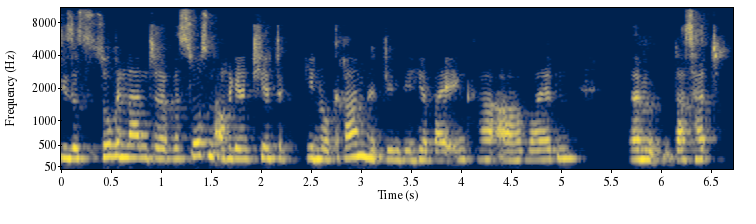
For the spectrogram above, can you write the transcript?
dieses sogenannte ressourcenorientierte Genogramm, mit dem wir hier bei Inka arbeiten, ähm, das hat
